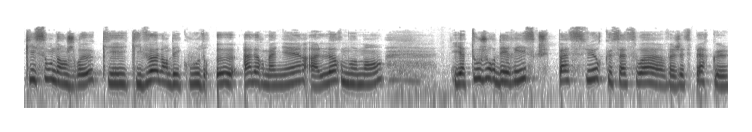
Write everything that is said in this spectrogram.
qui, sont dangereux, qui, veulent en découdre, eux, à leur manière, à leur moment. Il y a toujours des risques. Je ne suis pas sûre que ça soit. J'espère que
